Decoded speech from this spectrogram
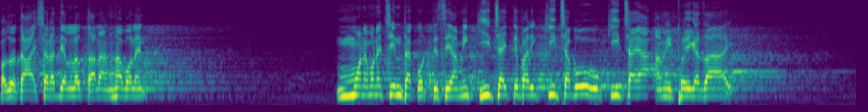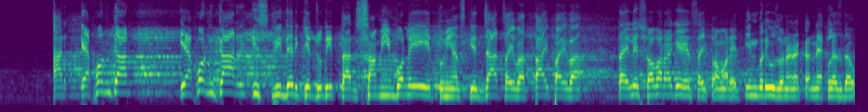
হজরত আয়সারাদি আল্লাহ তালানহা বলেন, মনে মনে চিন্তা করতেছি, আমি কি চাইতে পারি, কি চাবো, কি চায়া আমি ঠইগা যাই। আর এখনকার এখনকার স্ত্রীদেরকে যদি তার স্বামী বলে, তুমি আজকে যা চাইবা, তাই পাইবা, তাইলে সবার আগে চাইতো আমার এই তিন বড়ি ওজনের একটা নেকলেস দাও।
